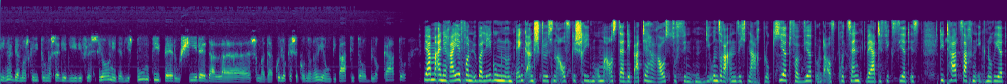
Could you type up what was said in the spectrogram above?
sì, noi abbiamo scritto una serie di riflessioni, degli spunti per uscire dal, insomma, da quello che secondo noi è un dibattito bloccato. Wir haben eine Reihe von Überlegungen und Denkanstößen aufgeschrieben, um aus der Debatte herauszufinden, die unserer Ansicht nach blockiert, verwirrt und auf Prozentwerte fixiert ist, die Tatsachen ignoriert,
